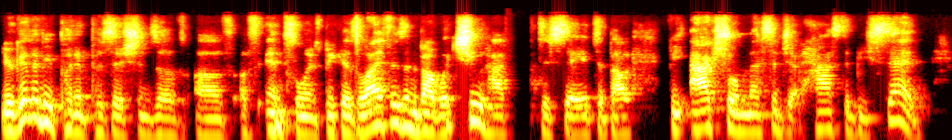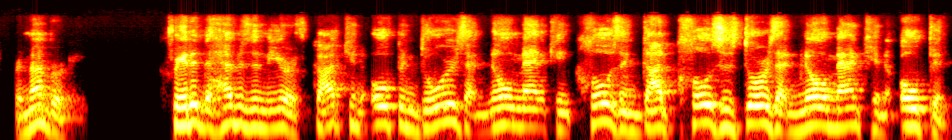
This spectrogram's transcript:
You're going to be put in positions of, of, of influence because life isn't about what you have to say, it's about the actual message that has to be said. Remember, created the heavens and the earth. God can open doors that no man can close, and God closes doors that no man can open.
